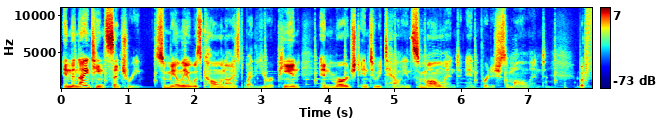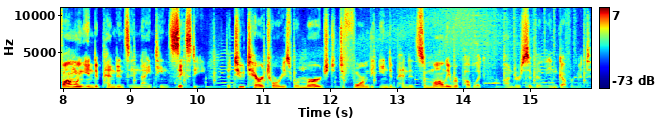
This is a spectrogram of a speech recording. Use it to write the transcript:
In the 19th century, Somalia was colonized by the European and merged into Italian Somaliland and British Somaliland. But following independence in 1960, the two territories were merged to form the independent Somali Republic under civilian government.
